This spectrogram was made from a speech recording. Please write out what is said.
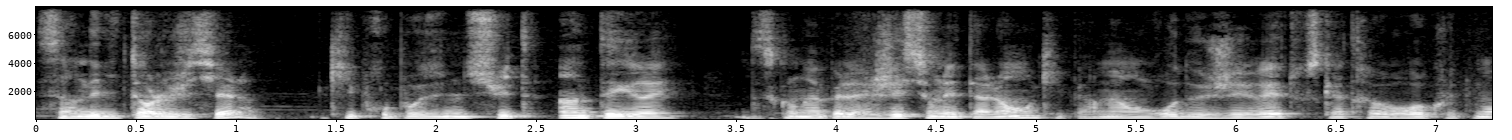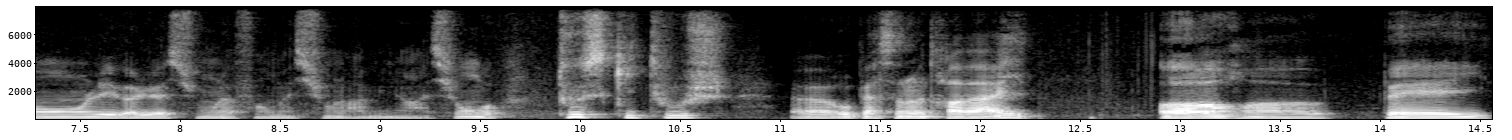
C'est un éditeur logiciel qui propose une suite intégrée de ce qu'on appelle la gestion des talents, qui permet en gros de gérer tout ce qui a trait au recrutement, l'évaluation, la formation, la rémunération, tout ce qui touche euh, aux personnes au travail, hors euh, paye,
